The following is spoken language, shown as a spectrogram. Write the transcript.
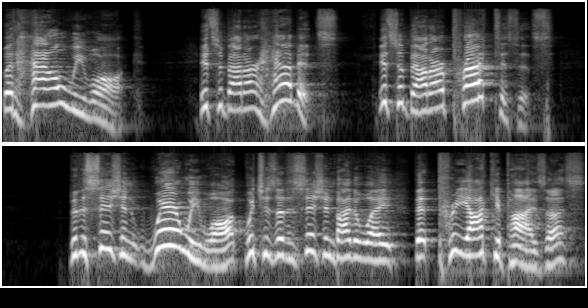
but how we walk. It's about our habits, it's about our practices. The decision where we walk, which is a decision, by the way, that preoccupies us.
